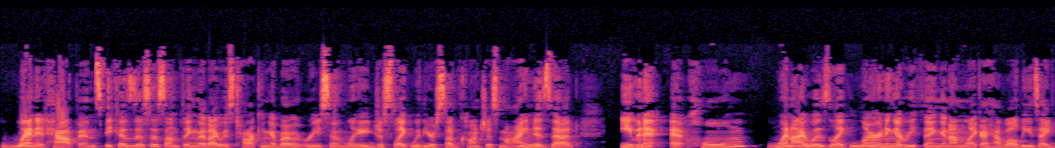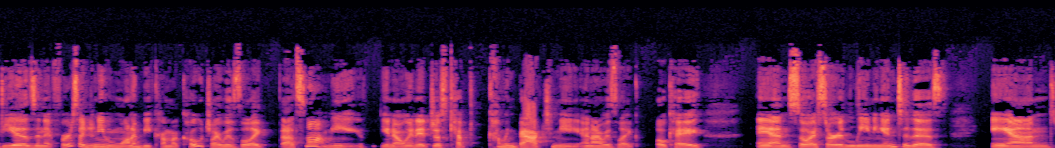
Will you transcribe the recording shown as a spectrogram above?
when it happens because this is something that I was talking about recently just like with your subconscious mind is that even at, at home when I was like learning everything and I'm like I have all these ideas and at first I didn't even want to become a coach I was like that's not me you know and it just kept coming back to me and I was like okay and so I started leaning into this and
